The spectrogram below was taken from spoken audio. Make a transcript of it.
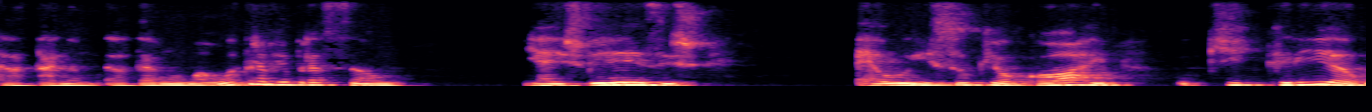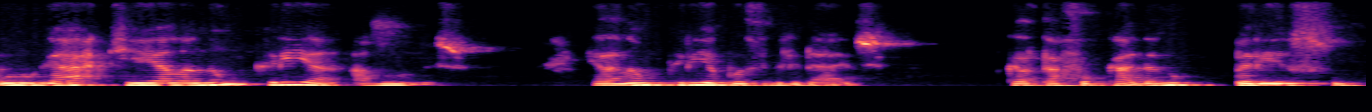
Ela está ela tá numa outra vibração. E às vezes é isso que ocorre, o que cria o lugar que ela não cria alunos, que ela não cria possibilidade, porque ela está focada no preço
